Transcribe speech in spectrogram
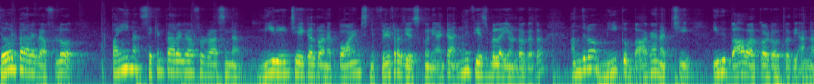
థర్డ్ పారాగ్రాఫ్లో పైన సెకండ్ పారాగ్రాఫ్లో రాసిన మీరు ఏం చేయగలరు అనే పాయింట్స్ని ఫిల్టర్ చేసుకుని అంటే అన్ని ఫీజిబుల్ అయ్యి ఉండవు కదా అందులో మీకు బాగా నచ్చి ఇది బాగా వర్కౌట్ అవుతుంది అన్న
